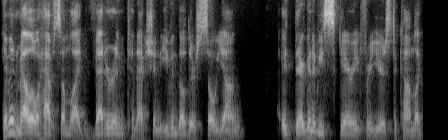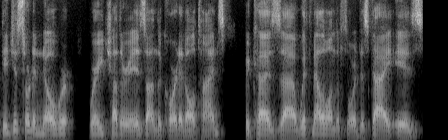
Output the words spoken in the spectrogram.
him and Melo have some like veteran connection, even though they're so young. It, they're going to be scary for years to come. Like they just sort of know where where each other is on the court at all times because uh, with Melo on the floor, this guy is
